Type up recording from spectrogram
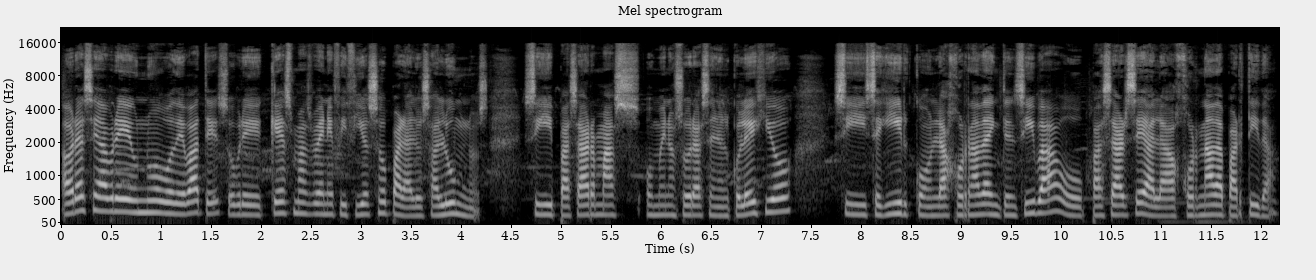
ahora se abre un nuevo debate sobre qué es más beneficioso para los alumnos, si pasar más o menos horas en el colegio, si seguir con la jornada intensiva o pasarse a la jornada partida.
